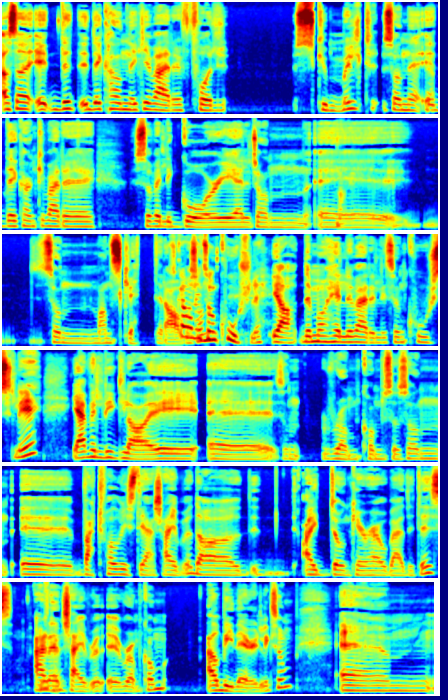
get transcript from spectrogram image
Altså, eh, det, det kan ikke være for skummelt. Sånn, eh, Det kan ikke være så veldig gory eller sånn eh, Sånn man skvetter av Skal være litt sånn. sånn koselig. Ja, det må heller være litt sånn koselig. Jeg er veldig glad i eh, sånn romcoms og sånn. I eh, hvert fall hvis de er skeive. Da I don't care how bad it is. Er det en skeiv eh, romcom, I'll be there, liksom. Ehm,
